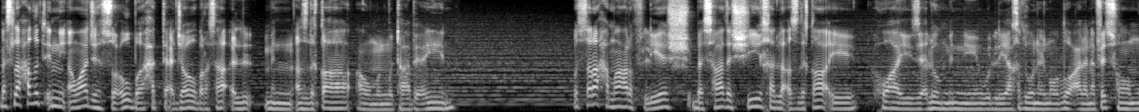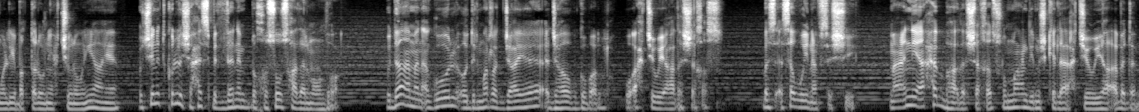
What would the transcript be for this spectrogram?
بس لاحظت أني أواجه صعوبة حتى أجاوب رسائل من أصدقاء أو من متابعين. والصراحة ما أعرف ليش بس هذا الشيء خلى أصدقائي هواي يزعلون مني واللي ياخذون الموضوع على نفسهم واللي يبطلون يحجون وياي. وكنت كلش أحس بالذنب بخصوص هذا الموضوع. ودائما أقول عود المرة الجاية أجاوب قبل وأحكي ويا هذا الشخص. بس أسوي نفس الشيء مع إني أحب هذا الشخص وما عندي مشكلة أحكي وياه ابدا.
